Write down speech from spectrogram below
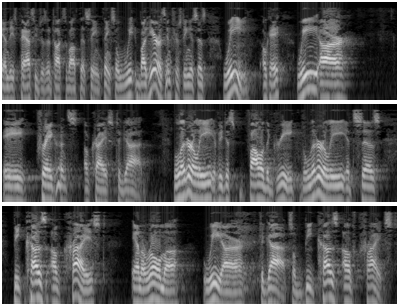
and these passages that talks about that same thing. So we, but here it's interesting, it says, we, okay, we are a fragrance of Christ to God. Literally, if you just follow the Greek, literally it says, because of Christ, an aroma, we are to God. So because of Christ.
